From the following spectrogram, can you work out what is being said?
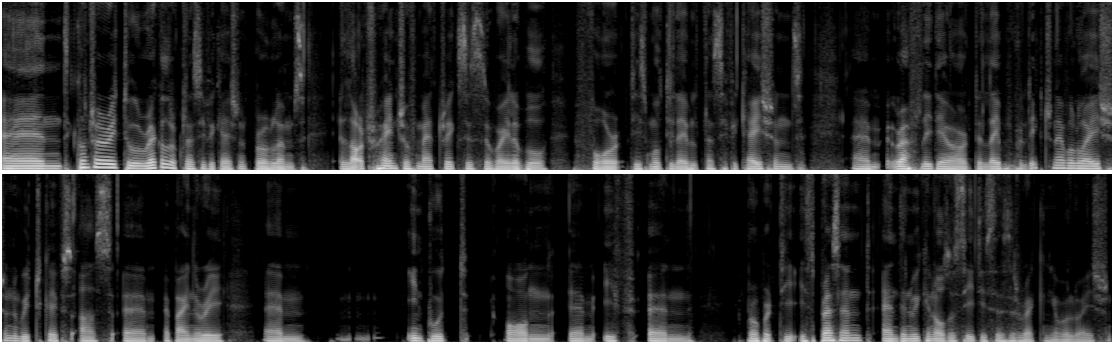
And contrary to regular classification problems, a large range of metrics is available for these multi-label classifications. Um, roughly, they are the label prediction evaluation, which gives us um, a binary um, input on um, if a property is present, and then we can also see this as a ranking evaluation.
